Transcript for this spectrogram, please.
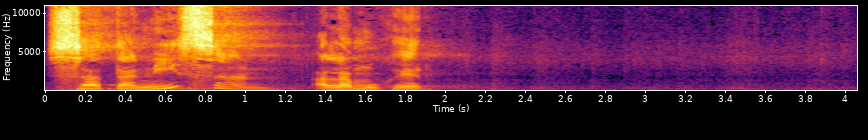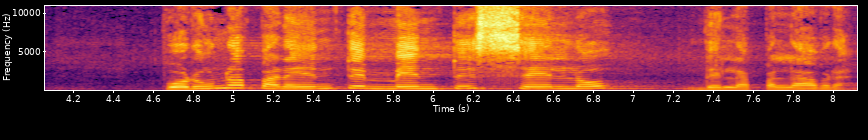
Satanizan a la mujer por un aparentemente celo de la palabra.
